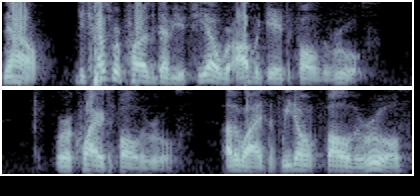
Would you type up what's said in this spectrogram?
Now, because we're part of the WTO, we're obligated to follow the rules. We're required to follow the rules. Otherwise, if we don't follow the rules,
